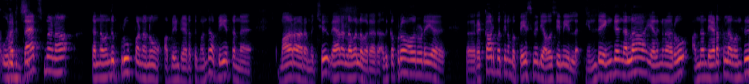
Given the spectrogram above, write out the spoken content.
ஒரு அடிச்சு. தன்னை வந்து ப்ரூவ் பண்ணணும் அப்படின்ற இடத்துக்கு வந்து அப்படியே தன்னை மாற ஆரம்பிச்சு வேற லெவல்ல வராரு அதுக்கப்புறம் அவருடைய ரெக்கார்ட் பத்தி நம்ம பேச வேண்டிய அவசியமே இல்லை. எந்த எங்கெங்கெல்லாம் இறங்குனாரோ அந்தந்த இடத்துல வந்து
